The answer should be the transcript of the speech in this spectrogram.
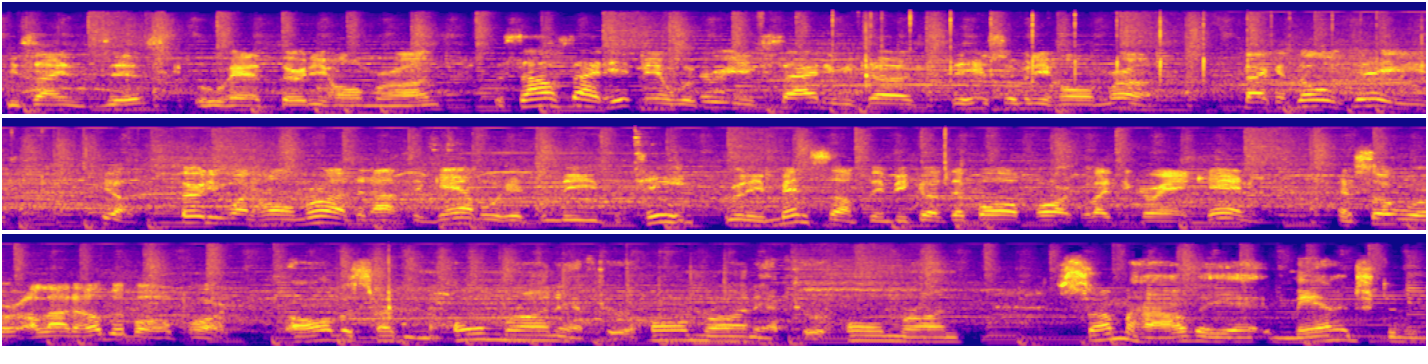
He signed Zisk, who had 30 home runs. The South Southside Hitmen were very exciting because they hit so many home runs. Back in those days, you know, 31 home runs and Oscar Gamble hit to lead the team really meant something because that ballpark was like the Grand Canyon. And so were a lot of other ballparks. All of a sudden, home run after home run after home run. Somehow they managed to,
